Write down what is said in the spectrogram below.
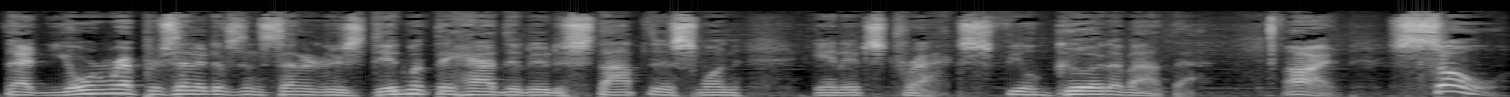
that your representatives and senators did what they had to do to stop this one in its tracks. Feel good about that. All right. So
